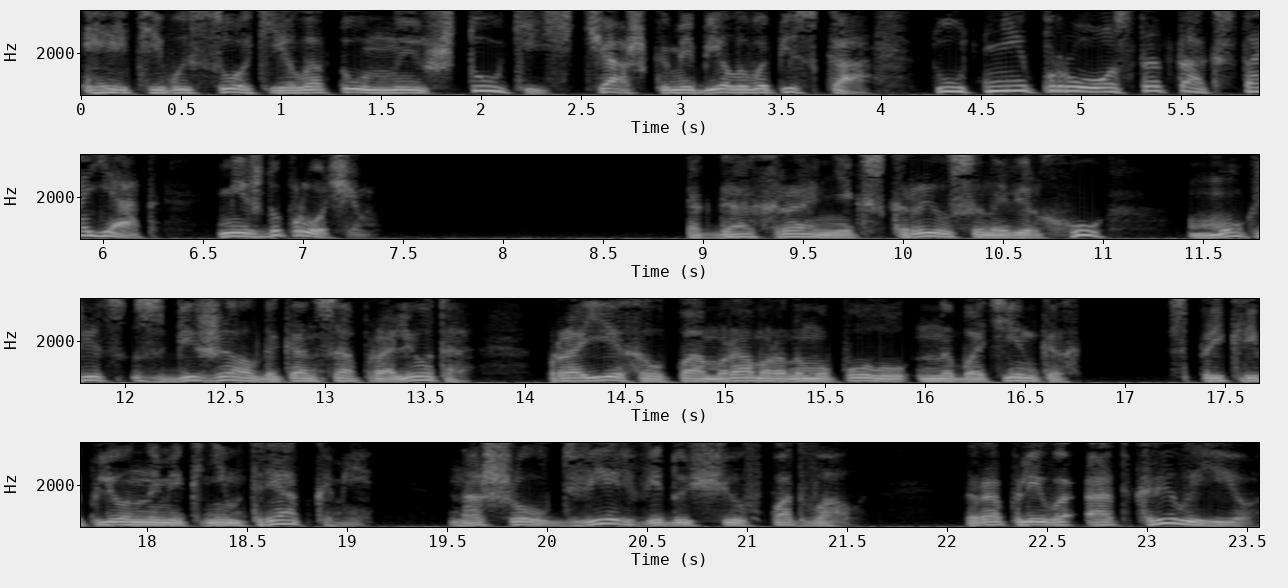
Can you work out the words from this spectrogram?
Эти высокие латунные штуки с чашками белого песка тут не просто так стоят, между прочим. Когда охранник скрылся наверху, мокрец сбежал до конца пролета, проехал по мраморному полу на ботинках с прикрепленными к ним тряпками, нашел дверь, ведущую в подвал, торопливо открыл ее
